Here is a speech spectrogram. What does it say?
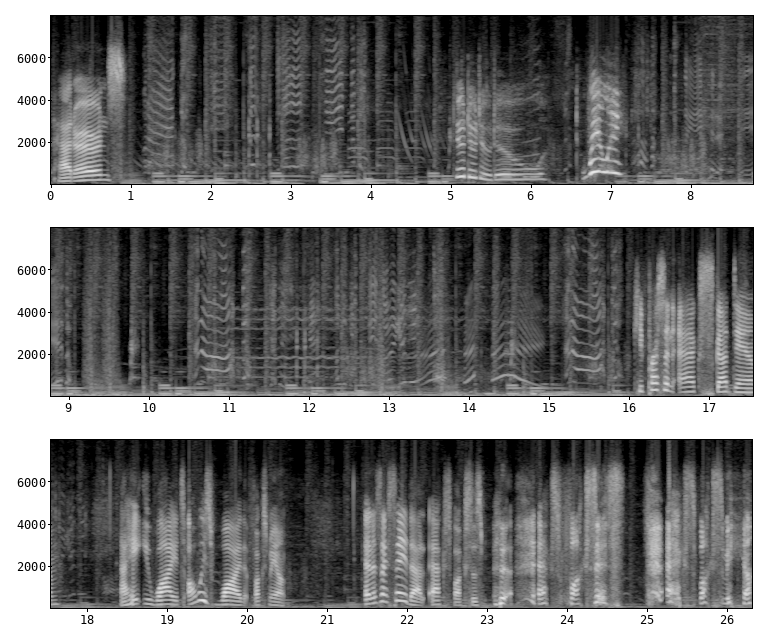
Patterns. Do do do do. Really? Keep pressing X, goddamn. I hate you, Y. It's always Y that fucks me up. And as I say that, X fucks X fucks X me up.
